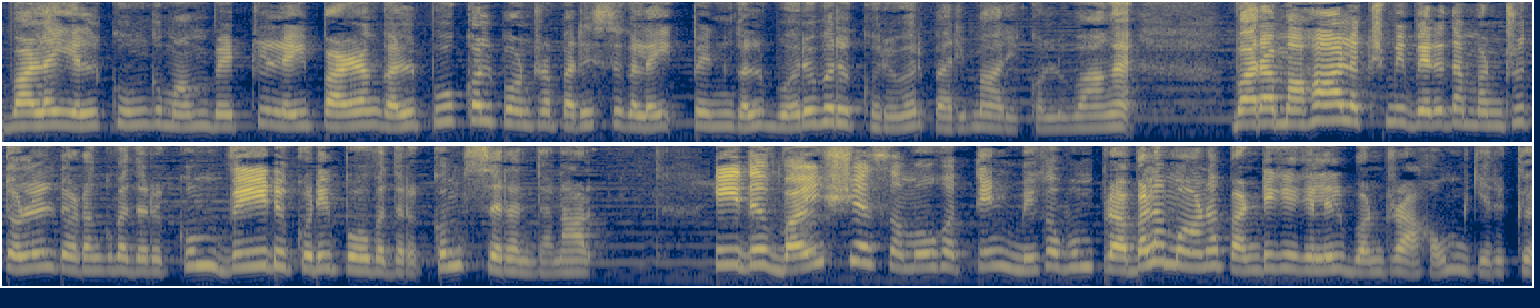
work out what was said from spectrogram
வளையல் குங்குமம் வெற்றிலை பழங்கள் பூக்கள் போன்ற பரிசுகளை பெண்கள் ஒருவருக்கொருவர் பரிமாறிக்கொள்வாங்க வர மகாலட்சுமி விரதம் அன்று தொழில் தொடங்குவதற்கும் வீடு குடி போவதற்கும் சிறந்த நாள். இது வைஷ்ய சமூகத்தின் மிகவும் பிரபலமான பண்டிகைகளில் ஒன்றாகவும் இருக்கு.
